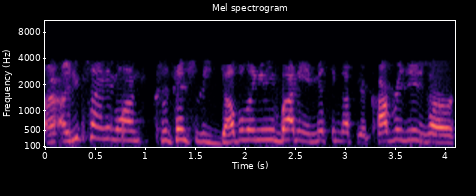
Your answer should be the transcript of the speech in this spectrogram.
are, are you planning on potentially doubling anybody and missing up your coverages, or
